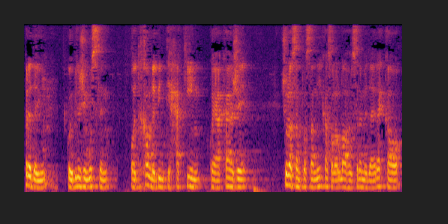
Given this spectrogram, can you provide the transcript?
predaju koju bilježi muslim od Haule binti Hakim koja kaže čula sam poslanika sallallahu sallam da je rekao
